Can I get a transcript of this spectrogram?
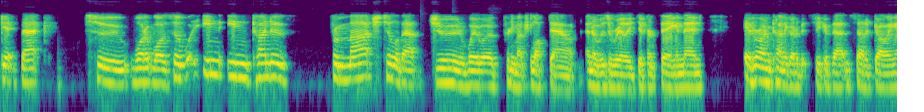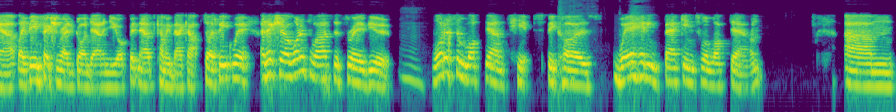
get back to what it was. So in in kind of from March till about June, we were pretty much locked down, and it was a really different thing. And then everyone kind of got a bit sick of that and started going out. Like the infection rate had gone down in New York, but now it's coming back up. So I think we're. And actually, I wanted to ask the three of you, Mhm. what are some lockdown tips? Because we're heading back into a lockdown. Um,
